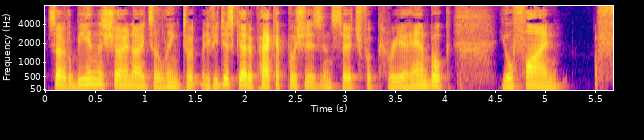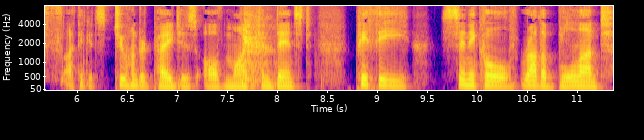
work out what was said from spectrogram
So it'll be in the show notes, a link to it. But if you just go to Packet Pushers and search for career handbook, you'll find I think it's 200 pages of my condensed, pithy, cynical, rather blunt,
